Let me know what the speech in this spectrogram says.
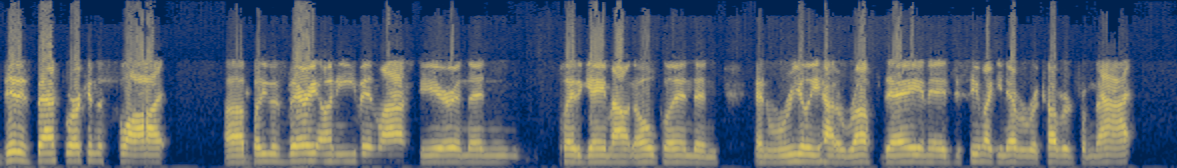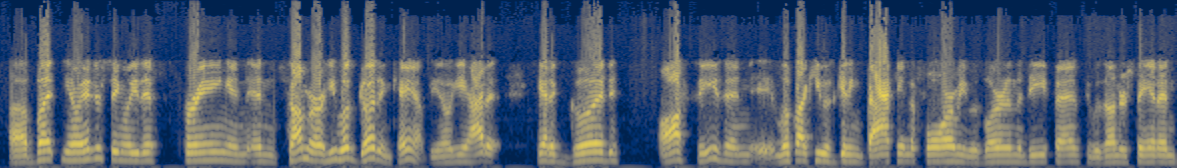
did his best work in the slot, uh, but he was very uneven last year, and then played a game out in Oakland and and really had a rough day, and it just seemed like he never recovered from that. Uh, but you know, interestingly, this spring and, and summer, he looked good in camp. You know, he had it. He had a good off season, it looked like he was getting back into form. He was learning the defense. He was understanding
